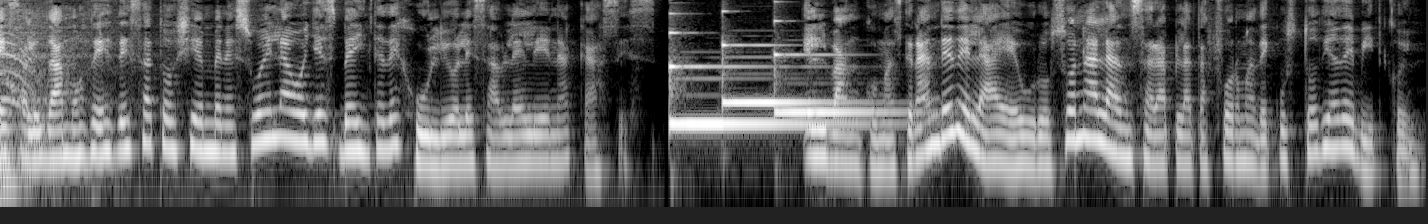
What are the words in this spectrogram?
Les saludamos desde Satoshi en Venezuela. Hoy es 20 de julio. Les habla Elena Cases. El banco más grande de la eurozona lanzará plataforma de custodia de Bitcoin.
